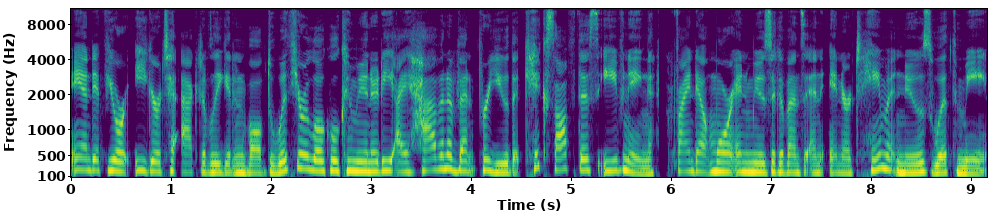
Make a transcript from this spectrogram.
And if you're eager to actively get involved with your local community, I have an event for you that kicks off this evening. Find out more in music events and entertainment news with me.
